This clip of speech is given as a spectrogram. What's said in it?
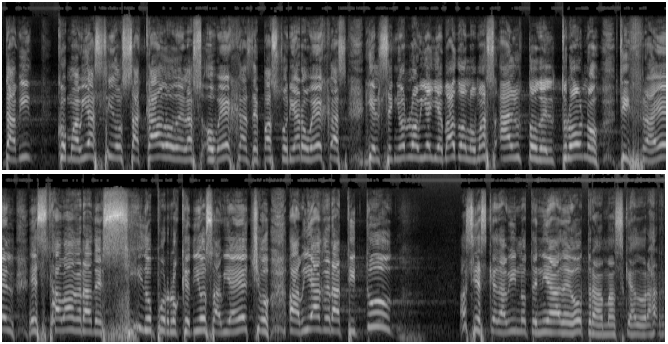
David como había sido sacado de las ovejas, de pastorear ovejas, y el Señor lo había llevado a lo más alto del trono de Israel, estaba agradecido por lo que Dios había hecho, había gratitud. Así es que David no tenía de otra más que adorar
